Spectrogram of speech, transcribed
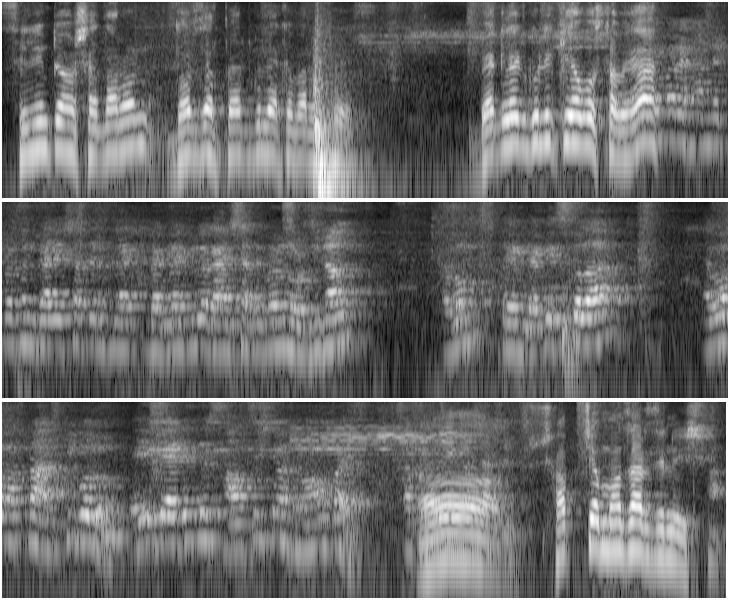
সিলিংটা অসাধারণ দরজার প্যাডগুলো একেবারে ফ্রেশ ব্যাকলাইটগুলি কি অবস্থা হবে হ্যাঁ? হান্ড্রেড পার্সেন্ট গাড়ির সাথে ব্যাকলাইটগুলো গাড়ির সাথে অরিজিনাল এবং ব্যাক স্কলার। এবং আপনার কি বলুন এই গাড়িতে সাউন্ড সিস্টেম আছে মামা ভাই ও। সবচেয়ে মজার জিনিস হ্যাঁ।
